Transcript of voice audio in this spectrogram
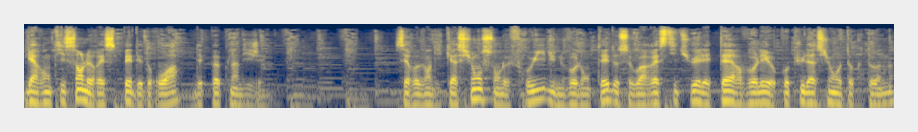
garantissant le respect des droits des peuples indigènes. Ces revendications sont le fruit d'une volonté de se voir restituer les terres volées aux populations autochtones,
